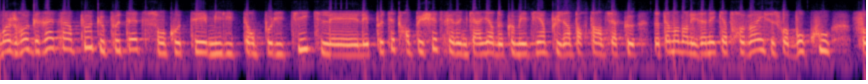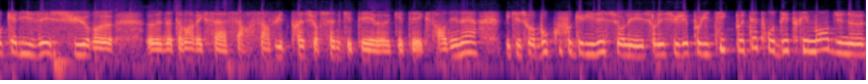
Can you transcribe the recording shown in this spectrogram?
moi, je regrette un peu que peut-être son côté militant politique l'ait, peut-être empêché de faire une carrière de comédien plus importante. C'est-à-dire que, notamment dans les années 80, il se soit beaucoup focalisé sur, euh, euh, notamment avec sa, sa, revue de presse sur scène qui était euh, qui était extraordinaire, mais qu'il soit beaucoup focalisé sur les sur les sujets politiques, peut-être au détriment de,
